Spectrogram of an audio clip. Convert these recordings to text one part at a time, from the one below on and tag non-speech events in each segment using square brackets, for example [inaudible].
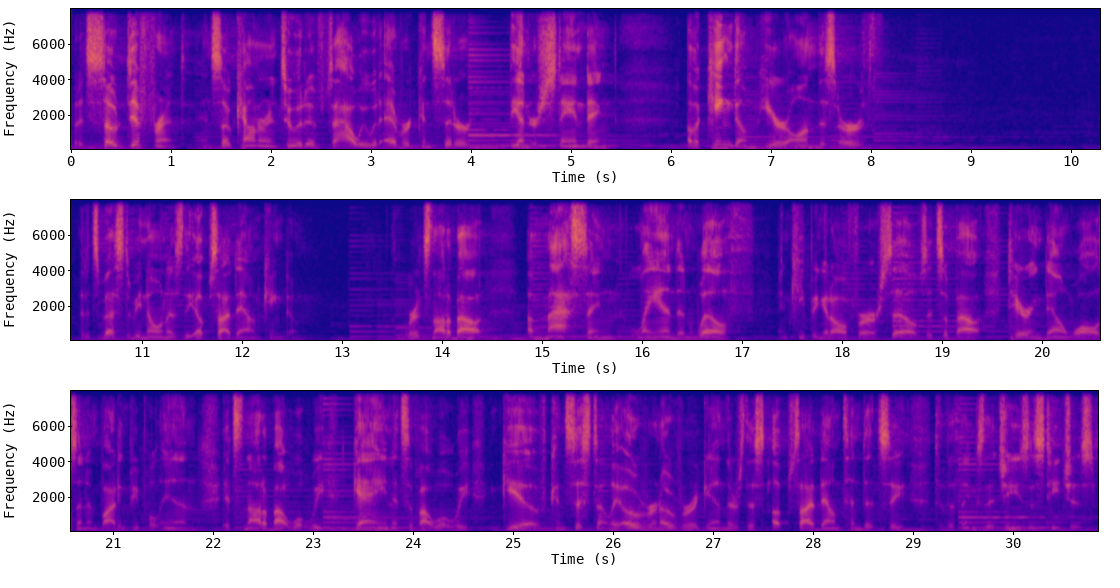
But it's so different and so counterintuitive to how we would ever consider the understanding of a kingdom here on this earth that it's best to be known as the upside down kingdom, where it's not about amassing land and wealth and keeping it all for ourselves. It's about tearing down walls and inviting people in. It's not about what we gain, it's about what we give consistently over and over again. There's this upside down tendency to the things that Jesus teaches.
